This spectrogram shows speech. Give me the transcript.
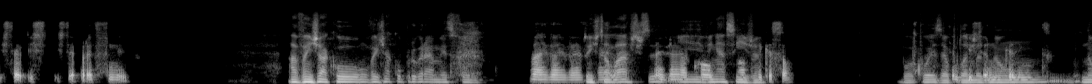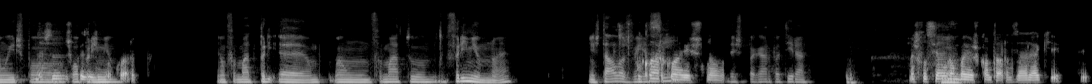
isto é, isto, isto é pré-definido. Ah, vem já, com, vem já com o programa esse fundo. Vai, vai, vai. Tu instalaste vai, vai, e vinha assim já. Boa coisa, é o problema de não, um de não ires para o, para o premium. É um formato, é um, é um formato freemium, não é? Instalas, vem claro, assim, claro, isto não. deixa pagar para tirar. Mas funcionam Boa. bem os contornos, olha aqui. Tipo,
